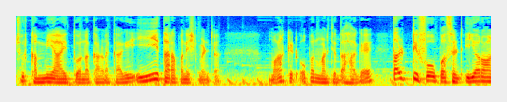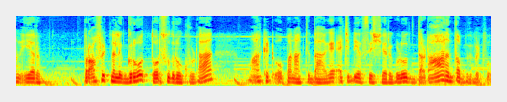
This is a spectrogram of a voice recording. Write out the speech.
ಚೂರು ಕಮ್ಮಿ ಆಯಿತು ಅನ್ನೋ ಕಾರಣಕ್ಕಾಗಿ ಈ ಥರ ಪನಿಷ್ಮೆಂಟ್ ಮಾರ್ಕೆಟ್ ಓಪನ್ ಮಾಡ್ತಿದ್ದ ಹಾಗೆ thirty four percent year on year ಪ್ರಾಫಿಟ್ನಲ್ಲಿ ಗ್ರೋತ್ ತೋರಿಸಿದ್ರು ಕೂಡ ಮಾರ್ಕೆಟ್ ಓಪನ್ ಆಗ್ತಿದ್ದ ಹಾಗೆ ಎಚ್ ಡಿ ಎಫ್ ಸಿ ಶೇರುಗಳು ದಡಾರ್ ಅಂತ ಬಿದ್ದುಬಿಟ್ವು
